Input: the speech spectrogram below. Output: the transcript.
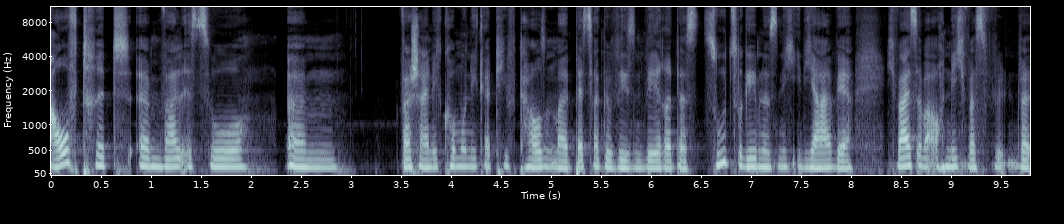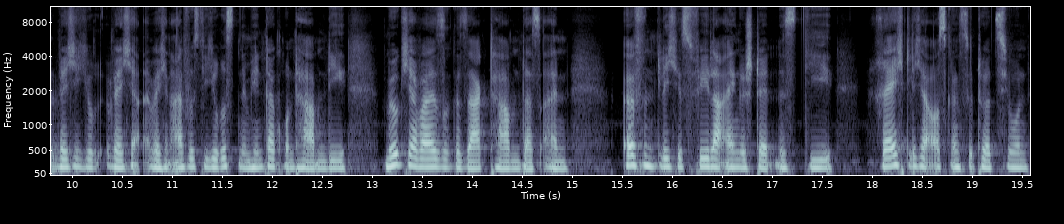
Auftritt, ähm, weil es so ähm, wahrscheinlich kommunikativ tausendmal besser gewesen wäre, das zuzugeben, dass es nicht ideal wäre. Ich weiß aber auch nicht, was für, welche, welche, welchen Einfluss die Juristen im Hintergrund haben, die möglicherweise gesagt haben, dass ein öffentliches Fehlereingeständnis die rechtliche Ausgangssituation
